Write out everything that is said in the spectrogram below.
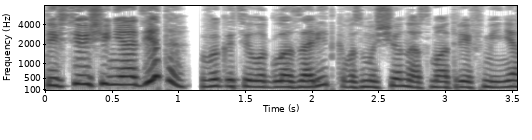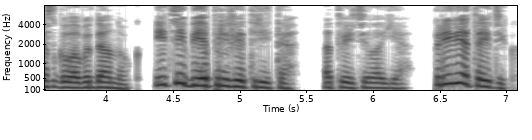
«Ты все еще не одета?» — выкатила глаза Ритка, возмущенно осмотрев меня с головы до ног. «И тебе привет, Рита», — ответила я. «Привет, Эдик».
